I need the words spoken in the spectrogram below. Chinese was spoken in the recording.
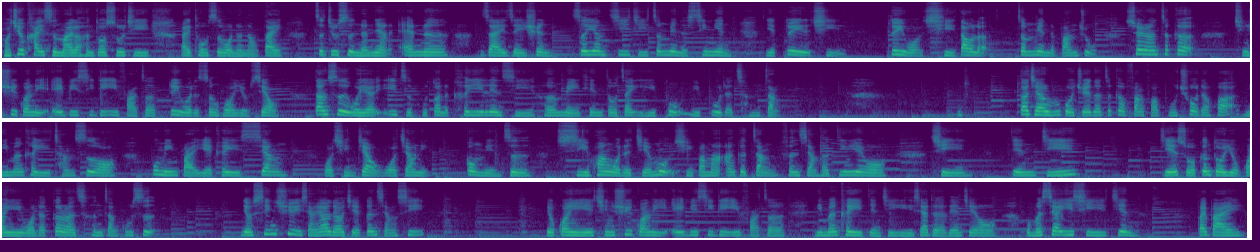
我就开始买了很多书籍来投资我的脑袋，这就是能量 energization。这样积极正面的信念也对起对我起到了正面的帮助。虽然这个情绪管理 A B C D E 法则对我的生活有效，但是我也一直不断的刻意练习和每天都在一步一步的成长。大家如果觉得这个方法不错的话，你们可以尝试哦。不明白也可以向我请教，我教你共勉之。喜欢我的节目，请帮忙按个赞、分享和订阅哦。请点击解锁更多有关于我的个人成长故事。有兴趣想要了解更详细有关于情绪管理 A B C D E 法则。你们可以点击以下的链接哦，我们下一期见，拜拜。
